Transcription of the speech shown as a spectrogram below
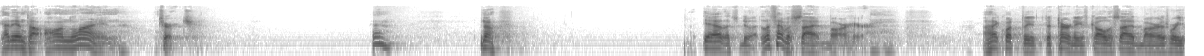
got into online church. Yeah. No. Yeah, let's do it. Let's have a sidebar here. I think what the attorneys call the sidebar is where you,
